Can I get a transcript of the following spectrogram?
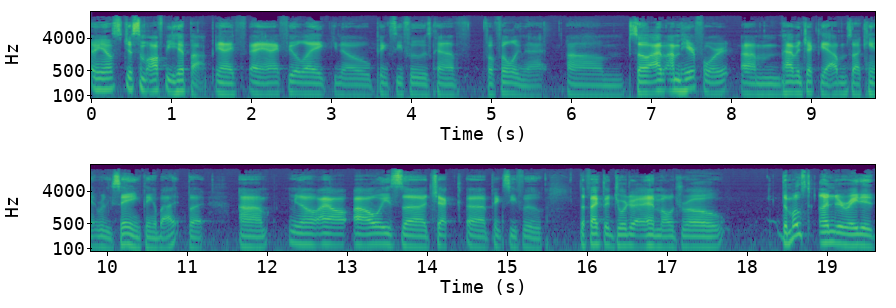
you know it's just some offbeat hip hop, and I and I feel like you know Pink Siifu is kind of fulfilling that. Um, so I'm, I'm here for it. Um, haven't checked the album, so I can't really say anything about it. But um, you know, I I always uh, check uh, Pink. The fact that Georgia Anne Muldrow, the most underrated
